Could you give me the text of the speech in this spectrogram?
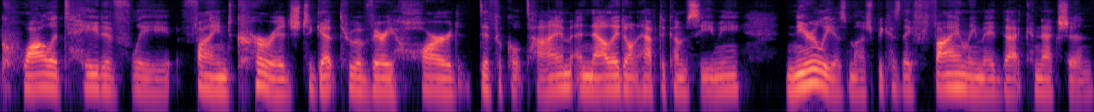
qualitatively find courage to get through a very hard, difficult time. And now they don't have to come see me nearly as much because they finally made that connection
